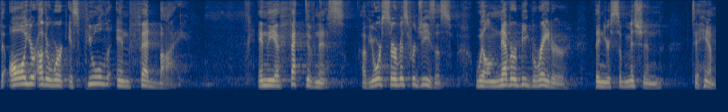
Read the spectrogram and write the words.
that all your other work is fueled and fed by. And the effectiveness of your service for Jesus will never be greater than your submission to Him.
